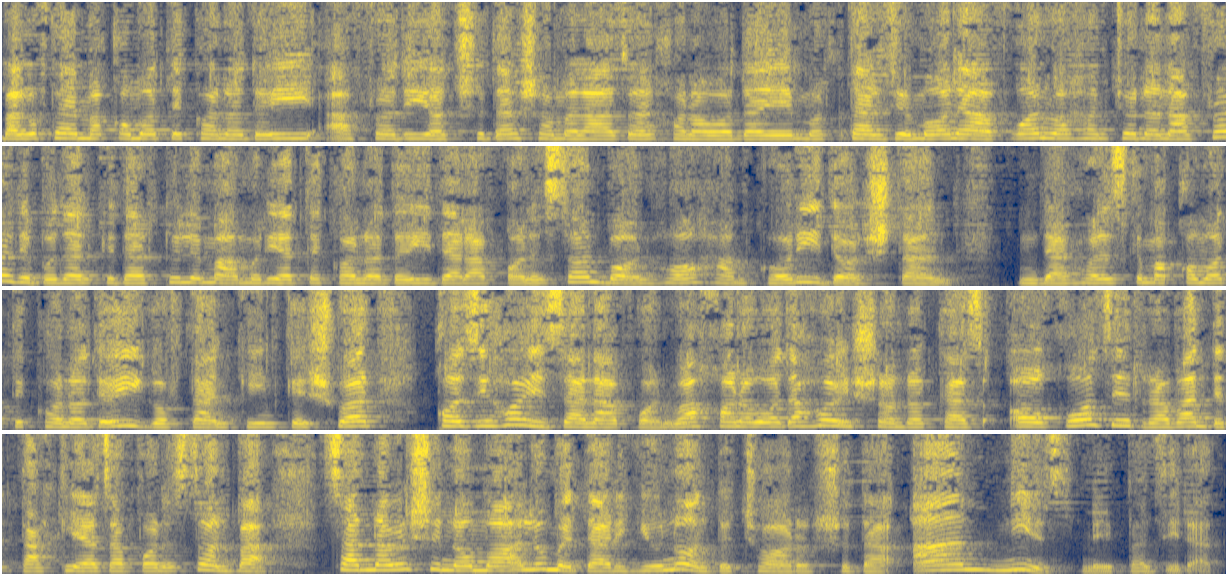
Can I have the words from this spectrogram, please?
به گفته مقامات کانادایی افراد یاد شده شامل اعضای خانواده مترجمان افغان و همچنان افرادی بودند که در طول مأموریت کانادایی در افغانستان با آنها همکاری داشتند. در حالی است که مقامات کانادایی گفتند که این کشور قاضی های زن افغان و خانواده هایشان را که از آغاز روند تخلیه از افغانستان و سرنوشت نامعلوم در یونان دچار شده اند نیز میپذیرد.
